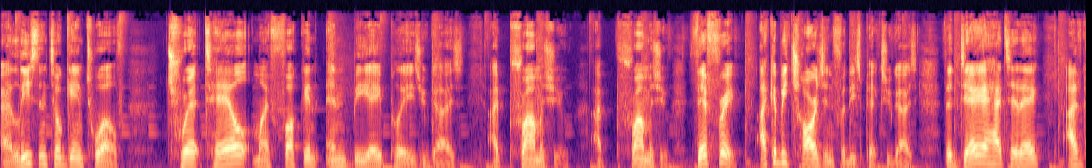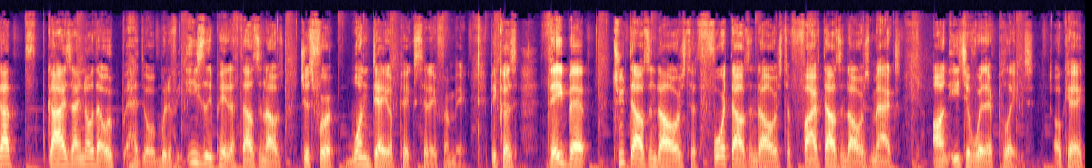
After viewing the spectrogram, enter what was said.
at least until game 12, tra- tail my fucking NBA plays, you guys. I promise you. I promise you. They're free. I could be charging for these picks, you guys. The day I had today, I've got guys I know that would, had, would have easily paid a thousand dollars just for one day of picks today from me because they bet two thousand dollars to four thousand dollars to five thousand dollars max on each of where their plays. Okay,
